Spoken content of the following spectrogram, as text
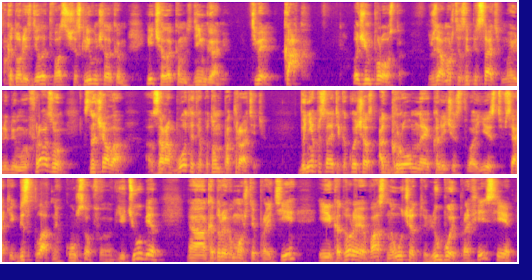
которое сделает вас счастливым человеком и человеком с деньгами. Теперь, как? Очень просто. Друзья, можете записать мою любимую фразу. Сначала заработать, а потом потратить. Вы не представляете, какое сейчас огромное количество есть всяких бесплатных курсов в YouTube, а, которые вы можете пройти и которые вас научат любой профессии,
